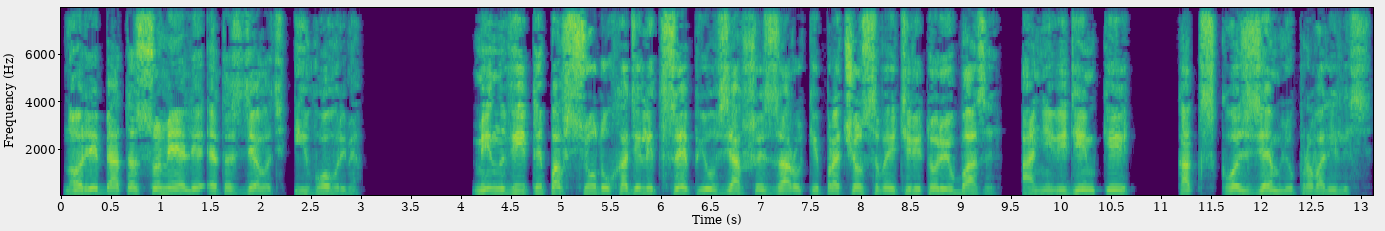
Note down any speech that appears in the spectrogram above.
но ребята сумели это сделать и вовремя. Минвиты повсюду ходили цепью, взявшись за руки, прочесывая территорию базы, а невидимки как сквозь землю провалились.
